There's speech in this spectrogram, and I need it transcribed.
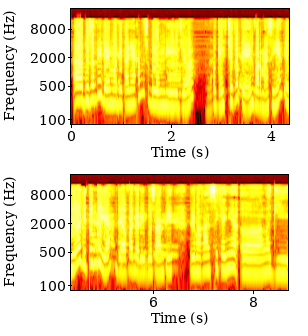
Eh, Bu Santi ada yang mau ditanyakan sebelum dijawab? enggak, Oke, cukup ya informasinya. Bu Mila ditunggu ya jawaban dari Bu Santi. Terima kasih. Kayaknya eh, lagi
